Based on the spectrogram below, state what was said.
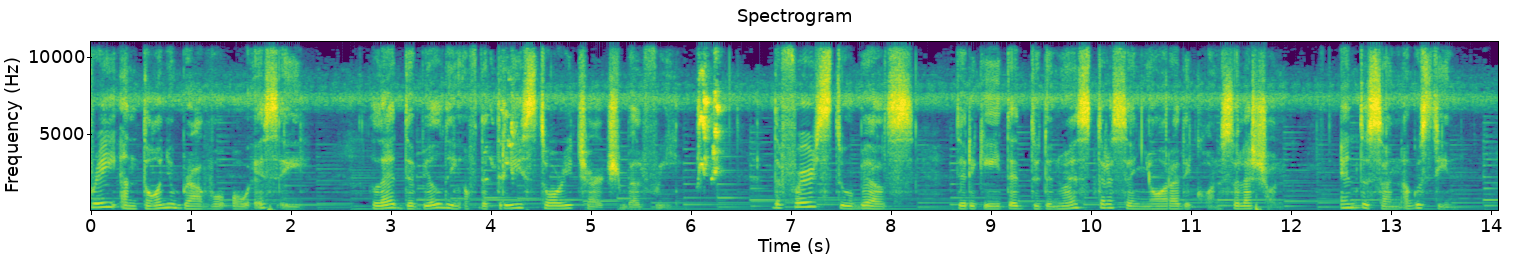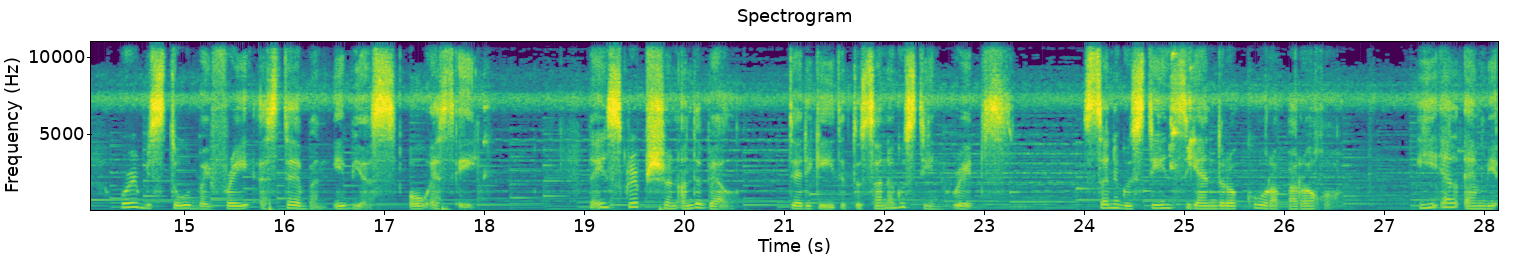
Fray Antonio Bravo OSA led the building of the three-story church belfry. The first two bells, dedicated to the Nuestra Señora de Consolacion and to San Agustin, were bestowed by Fray Esteban Ibias OSA. The inscription on the bell, dedicated to San Agustin, reads San Agustin Siendro Cura Paroco, ELMB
